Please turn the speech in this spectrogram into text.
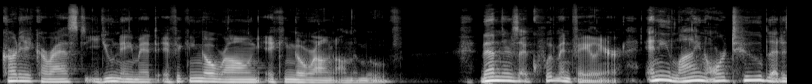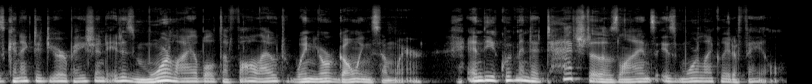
cardiac arrest, you name it. If it can go wrong, it can go wrong on the move. Then there's equipment failure. Any line or tube that is connected to your patient, it is more liable to fall out when you're going somewhere. And the equipment attached to those lines is more likely to fail.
